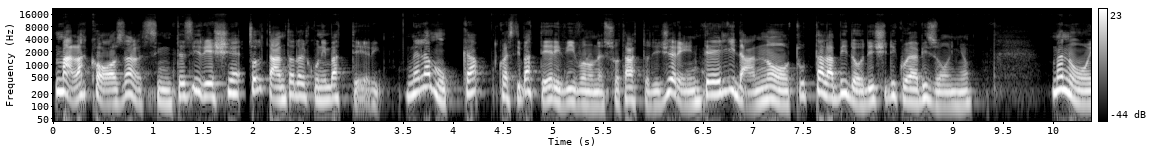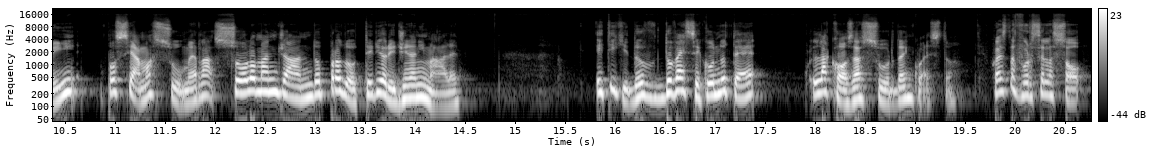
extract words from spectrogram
Ma la cosa, la sintesi, riesce soltanto ad alcuni batteri. Nella mucca questi batteri vivono nel suo tratto digerente e gli danno tutta la B12 di cui ha bisogno. Ma noi possiamo assumerla solo mangiando prodotti di origine animale. E ti chiedo, dov'è secondo te la cosa assurda in questo? Questa forse la so,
